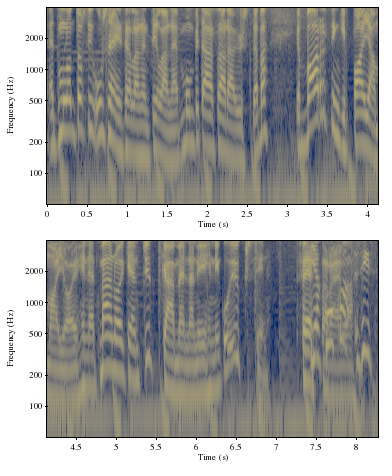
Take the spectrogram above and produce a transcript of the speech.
Et mulla on tosi usein sellainen tilanne, että mun pitää saada ystävä. Ja varsinkin pajamajoihin, että mä en oikein tykkää mennä niihin niinku yksin Ja festareilla. kuka, siis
